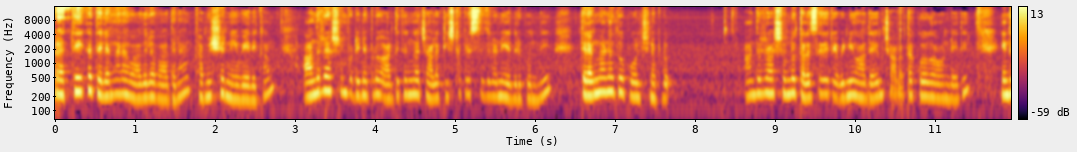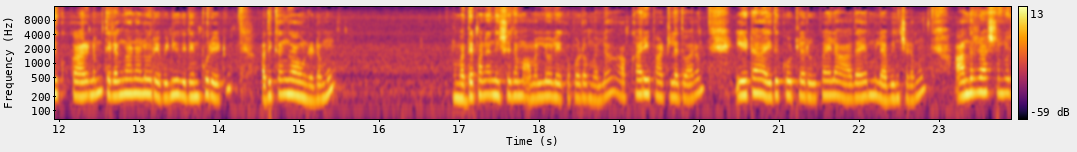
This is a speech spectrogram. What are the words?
ప్రత్యేక తెలంగాణ వాదుల వాదన కమిషన్ నివేదిక. ఆంధ్ర రాష్ట్రం పుట్టినప్పుడు ఆర్థికంగా చాలా క్లిష్ట పరిస్థితులను ఎదుర్కొంది తెలంగాణతో పోల్చినప్పుడు. ఆంధ్ర రాష్ట్రంలో తలసరి రెవెన్యూ ఆదాయం చాలా తక్కువగా ఉండేది. ఇందుకు కారణం తెలంగాణలో రెవెన్యూ విధింపు రేటు అధికంగా ఉండడము. మద్యపాన నిషేధం అమల్లో లేకపోవడం వల్ల అబ్కారీ పార్టీల ద్వారా ఏటా ఐదు కోట్ల రూపాయల ఆదాయం లభించడము ఆంధ్ర రాష్ట్రంలో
